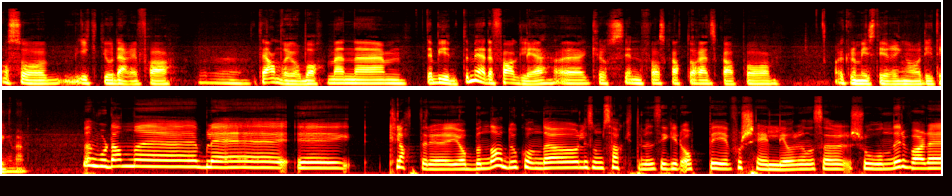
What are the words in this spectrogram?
Og så gikk det jo derifra uh, til andre jobber. Men uh, det begynte med det faglige. Uh, kurs innenfor skatt og regnskap og økonomistyring og de tingene. Men hvordan ble klatrejobben, da? Du kom deg jo liksom sakte, men sikkert opp i forskjellige organisasjoner. Var det,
